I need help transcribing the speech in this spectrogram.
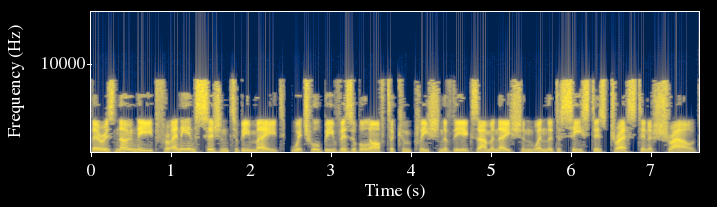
There is no need for any incision to be made, which will be visible after completion of the examination when the deceased is dressed in a shroud.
